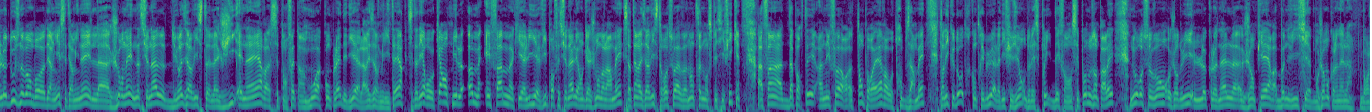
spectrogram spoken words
Le 12 novembre dernier s'est terminé la journée nationale du réserviste, la JNR. C'est en fait un mois complet dédié à la réserve militaire, c'est-à-dire aux 40 000 hommes et femmes qui allient vie professionnelle et engagement dans l'armée. Certains réservistes reçoivent un entraînement spécifique afin d'apporter un effort temporaire aux troupes armées, tandis que d'autres contribuent à la diffusion de l'esprit défense. Et pour nous en parler, nous recevons aujourd'hui le colonel Jean-Pierre Bonnevie. Bonjour mon colonel. Bonjour.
